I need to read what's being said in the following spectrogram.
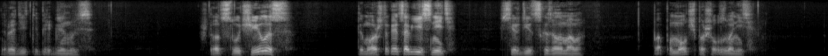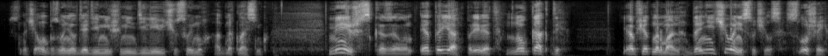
Родители переглянулись. — Что-то случилось? Ты можешь, наконец, объяснить? — сердито сказала мама. Папа молча пошел звонить. Сначала он позвонил дяде Мише Менделевичу, своему однокласснику. — Миш, — сказал он, — это я, привет. Ну, как ты? Я вообще-то нормально. Да ничего не случилось. Слушай.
